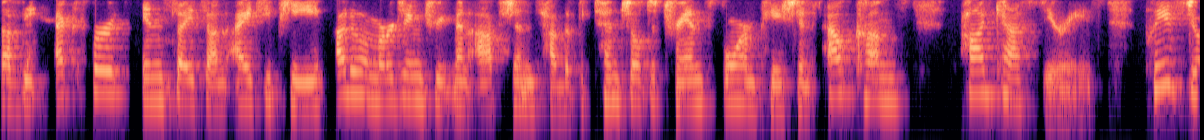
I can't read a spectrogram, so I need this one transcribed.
of the Expert Insights on ITP How do emerging treatment options have the potential to transform patient outcomes podcast series. Please join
